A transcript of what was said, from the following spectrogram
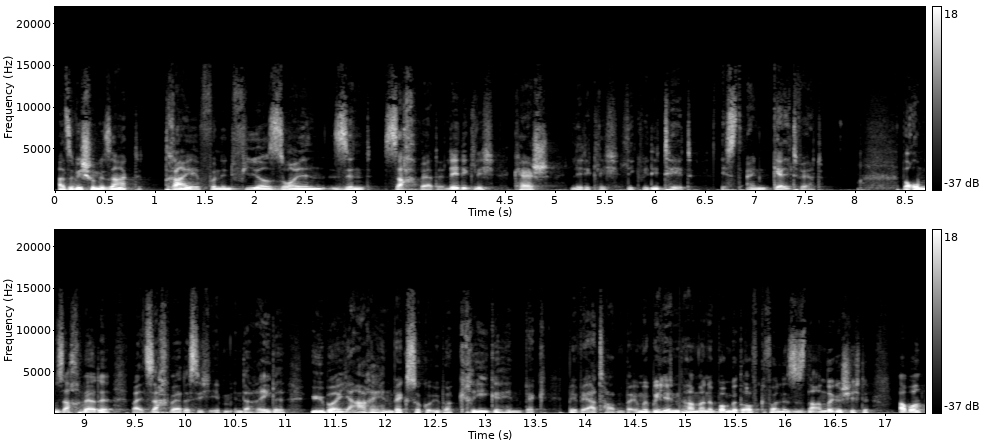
Also wie schon gesagt, drei von den vier Säulen sind Sachwerte. Lediglich Cash, lediglich Liquidität ist ein Geldwert. Warum Sachwerte? Weil Sachwerte sich eben in der Regel über Jahre hinweg, sogar über Kriege hinweg bewährt haben. Bei Immobilien haben wir eine Bombe draufgefallen, das ist eine andere Geschichte. Aber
